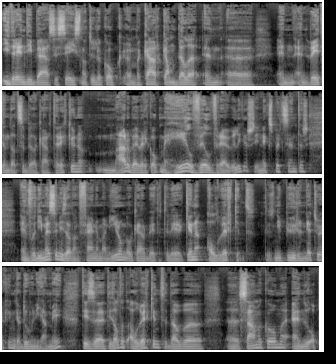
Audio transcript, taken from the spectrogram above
iedereen die bij ACC is natuurlijk ook elkaar kan bellen en, en, en weten dat ze bij elkaar terecht kunnen. Maar wij werken ook met heel veel vrijwilligers in expertcenters. En voor die mensen is dat een fijne manier om elkaar beter te leren kennen, al werkend. Het is niet pure networking, daar doen we niet aan mee. Het is, uh, het is altijd al werkend dat we uh, samenkomen en op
